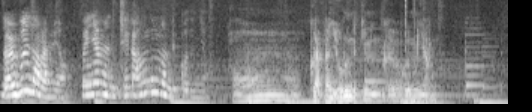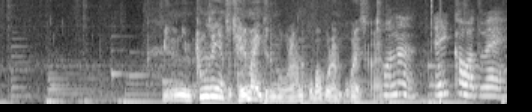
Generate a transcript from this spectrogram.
넓은 사람이요 왜냐면 제가 한국만 듣거든요 어, 그 약간 이런 느낌인가요? 음양? 민우님 평생에서 제일 많이 들은 곡을 하나 꼽아보라면 뭐가 있을까요? 저는 에리카 와드의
